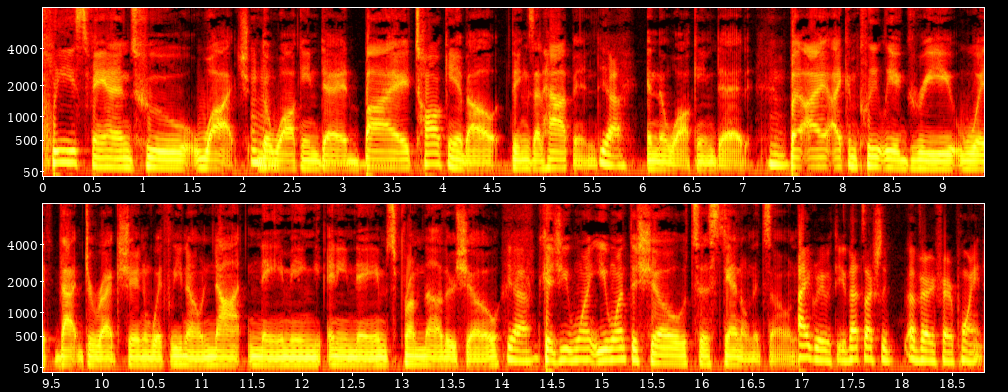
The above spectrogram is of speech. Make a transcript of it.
please fans who watch The Mm-hmm. Walking Dead by talking about things that happened. Yeah. Mm-hmm. In The Walking Dead, but I, I completely agree with that direction. With you know not naming any names from the other show, Yeah. because you want you want the show to stand on its own. I agree with you. That's actually a very fair point.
